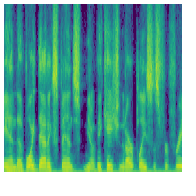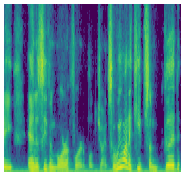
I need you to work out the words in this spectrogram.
and avoid that expense. You know, vacation at our places for free, and it's even more affordable to join. So we want to keep some good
